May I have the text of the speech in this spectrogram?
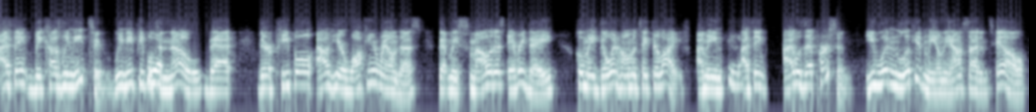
I think because we need to. We need people to know that there are people out here walking around us that may smile at us every day who may go at home and take their life. I mean, I think I was that person. You wouldn't look at me on the outside and tell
